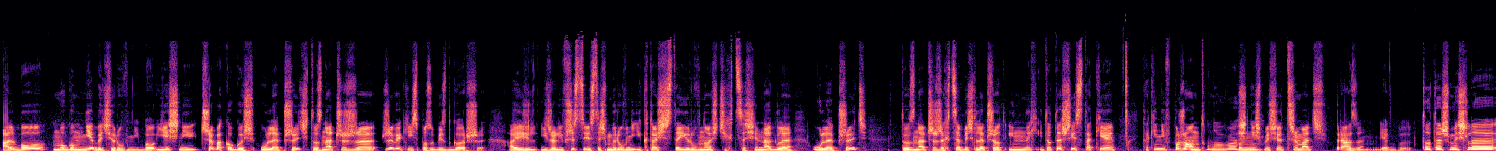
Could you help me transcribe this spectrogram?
albo mogą nie być równi, bo jeśli trzeba kogoś ulepszyć, to znaczy, że, że w jakiś sposób jest gorszy. A jeżeli, jeżeli wszyscy jesteśmy równi i ktoś z tej równości chce się nagle ulepszyć, to znaczy, że chce być lepszy od innych i to też jest takie, takie nie w porządku. No Powinniśmy się trzymać razem. Jakby. To też myślę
